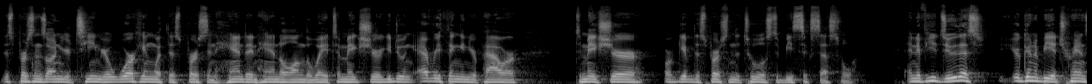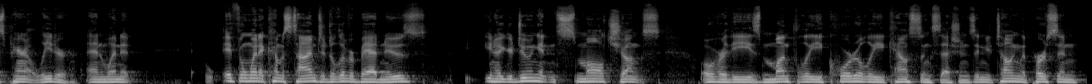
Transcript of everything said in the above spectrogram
This person's on your team. You're working with this person hand in hand along the way to make sure you're doing everything in your power to make sure or give this person the tools to be successful. And if you do this, you're going to be a transparent leader. And when it if and when it comes time to deliver bad news, you know, you're doing it in small chunks over these monthly, quarterly counseling sessions, and you're telling the person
